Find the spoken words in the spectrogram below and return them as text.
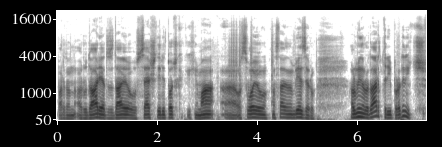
pardon, rudar je zdaj vse štiri točke, ki jih ima uh, osvojil na stadionu Jezeru. Aluminij rudar, tri proti nič.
